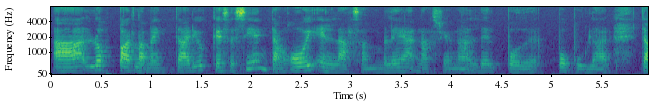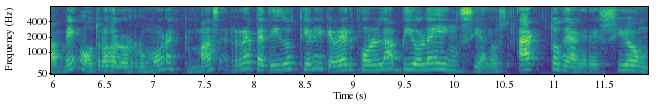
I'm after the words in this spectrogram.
a los parlamentarios que se sientan hoy en la Asamblea Nacional del Poder Popular. También otros de los rumores más repetidos tienen que ver con la violencia, los actos de agresión,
